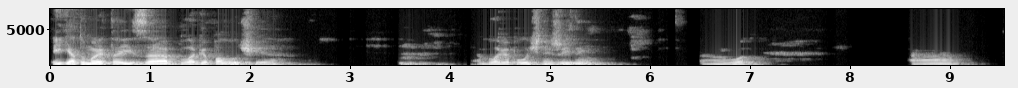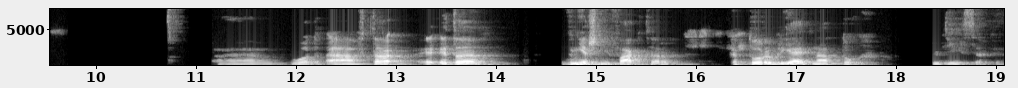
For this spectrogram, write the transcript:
И я думаю, это из-за благополучия, благополучной жизни. А, вот. А, а, вот. А втор... Э, это внешний фактор, который влияет на отток людей из церкви.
